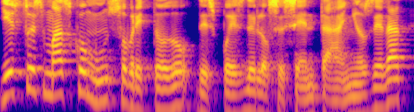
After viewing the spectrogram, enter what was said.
Y esto es más común sobre todo después de los 60 años de edad,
